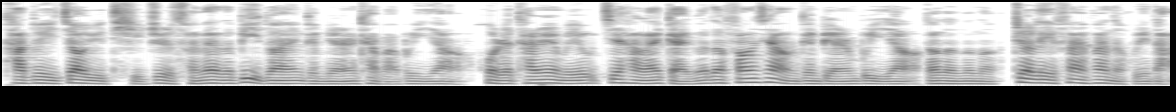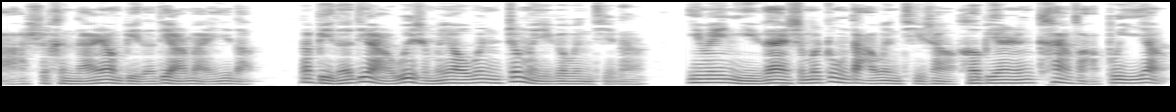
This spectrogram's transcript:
他对教育体制存在的弊端跟别人看法不一样，或者他认为接下来改革的方向跟别人不一样，等等等等。这类泛泛的回答是很难让彼得蒂尔满意的。那彼得蒂尔为什么要问这么一个问题呢？因为你在什么重大问题上和别人看法不一样，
